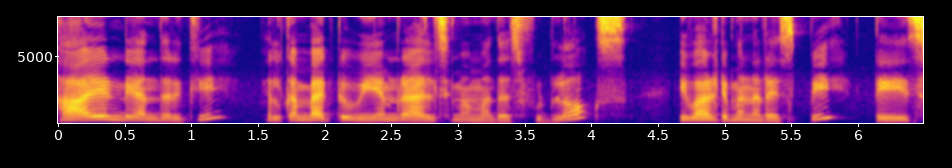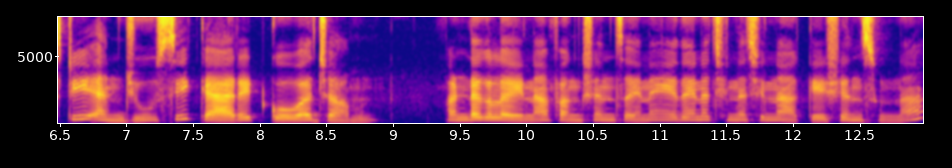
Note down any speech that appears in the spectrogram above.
హాయ్ అండి అందరికీ. Welcome back to VM Rayalaseema mother's food blogs. ఇవాళ మన recipe tasty and juicy carrot kova jamun. పండగలైనా ఫంక్షన్స్ అయినా ఏదైనా చిన్న చిన్న అకేషన్స్ ఉన్నా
